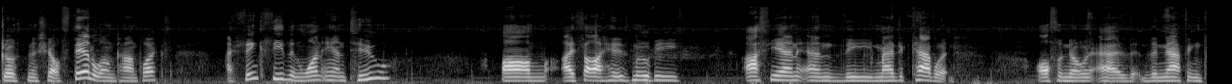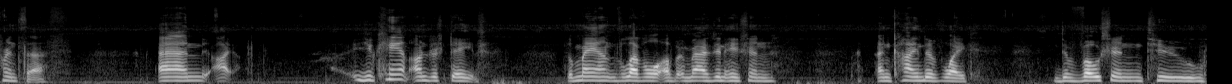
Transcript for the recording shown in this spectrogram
Ghost in the Shell standalone complex. I think season one and two. Um, I saw his movie Ancien and the Magic Tablet, also known as The Napping Princess. And I, you can't understate the man's level of imagination and kind of like devotion to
